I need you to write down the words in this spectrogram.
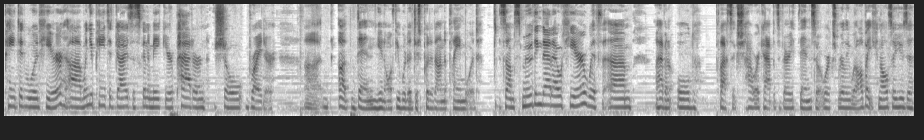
painted wood here. Uh, when you paint it guys it's going to make your pattern show brighter uh, uh, than you know if you would have just put it on the plain wood. So I'm smoothing that out here with, um, I have an old plastic shower cap. It's very thin, so it works really well. But you can also use a,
